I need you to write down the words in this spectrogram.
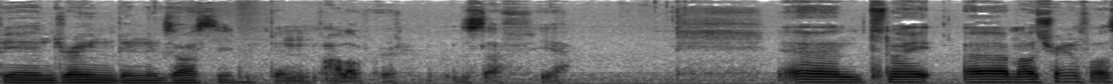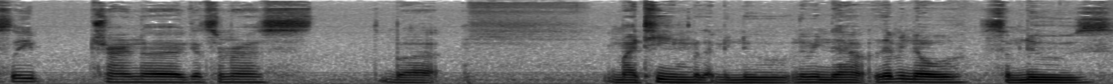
been drained, been exhausted, been all over the stuff. Yeah. And tonight, um, I was trying to fall asleep, trying to get some rest, but my team let me knew let me know let me know some news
